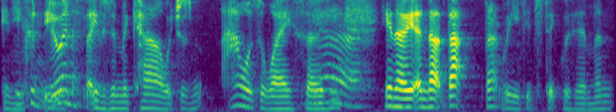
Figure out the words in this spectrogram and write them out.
in, He couldn't do was, anything. He was in Macau, which was hours away. So Yeah. he, you know, and that that that really did stick with him. And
